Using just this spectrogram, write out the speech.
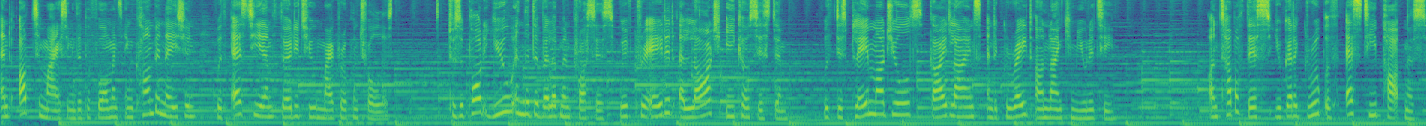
and optimizing the performance in combination with STM32 microcontrollers. To support you in the development process, we've created a large ecosystem with display modules, guidelines and a great online community. On top of this, you get a group of ST partners,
